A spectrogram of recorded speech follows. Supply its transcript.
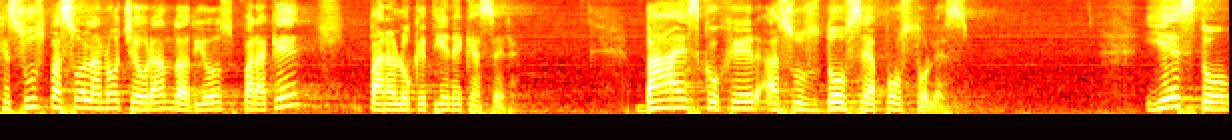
Jesús pasó la noche orando a Dios. ¿Para qué? Para lo que tiene que hacer. Va a escoger a sus doce apóstoles. Y esto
